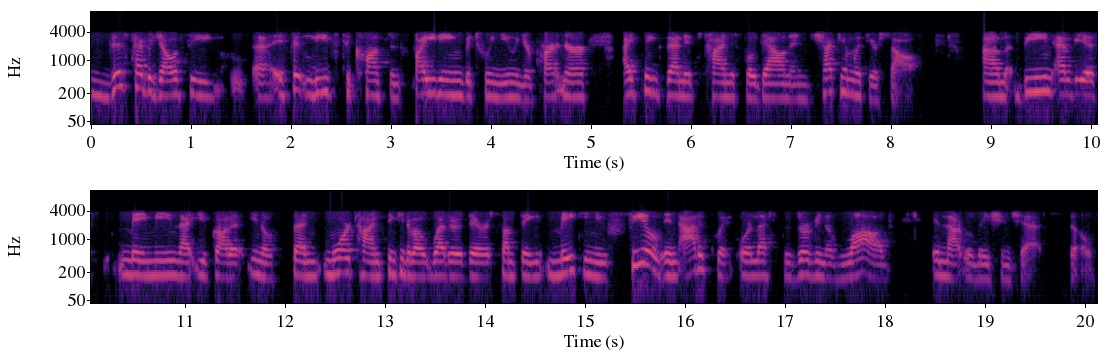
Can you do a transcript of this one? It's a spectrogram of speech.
this type of jealousy uh, if it leads to constant fighting between you and your partner i think then it's time to slow down and check in with yourself um, being envious may mean that you've got to, you know, spend more time thinking about whether there's something making you feel inadequate or less deserving of love in that relationship. So,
